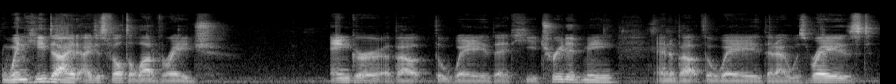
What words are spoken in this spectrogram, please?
When he died, I just felt a lot of rage. Anger about the way that he treated me and about the way that I was raised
